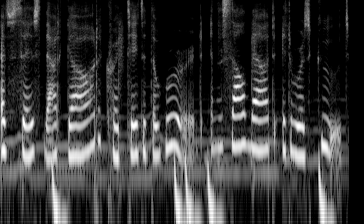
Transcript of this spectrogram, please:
it says that God created the world and saw that it was good.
